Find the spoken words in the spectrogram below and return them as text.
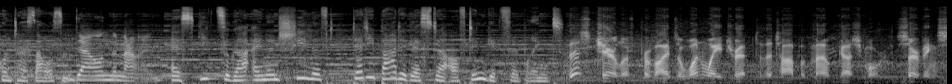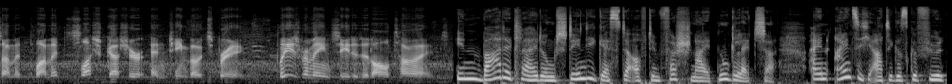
runtersausen. Down the mountain. Es gibt sogar einen Skilift, der die Badegäste auf den Gipfel bringt. This chairlift provides a one-way trip to the top of Mount Gushmore, serving Summit Plummet, Slush Gusher, and Teamboat Spring. Please remain seated at all times. In Badekleidung stehen die Gäste auf dem verschneiten Gletscher. Ein einzigartiges Gefühl,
